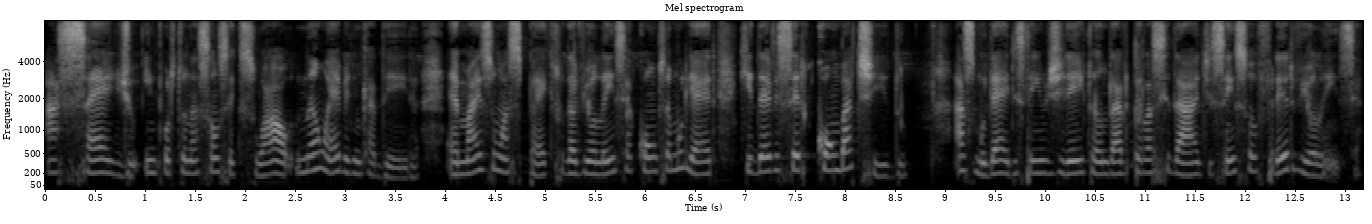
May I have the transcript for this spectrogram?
assédio, importunação sexual não é brincadeira, é mais um aspecto da violência contra a mulher que deve ser combatido. As mulheres têm o direito a andar pela cidade sem sofrer violência.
